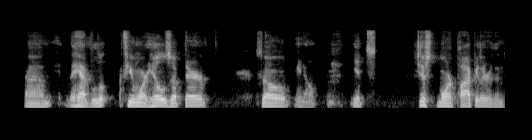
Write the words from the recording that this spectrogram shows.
Um, they have a few more hills up there. So, you know, it's just more popular than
